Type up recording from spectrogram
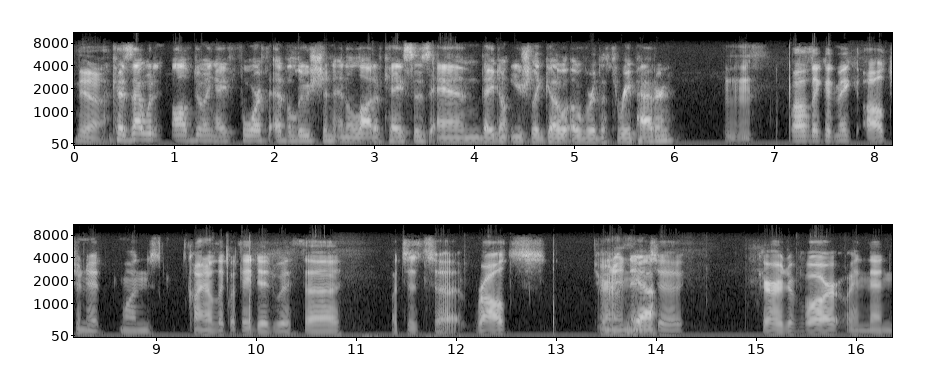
Yeah. Because that would involve doing a fourth evolution in a lot of cases, and they don't usually go over the three pattern. Mm. well, they could make alternate ones, kind of like what they did with uh, what's it, uh, Ralts, turning Yeah. into Gardevoir, and then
